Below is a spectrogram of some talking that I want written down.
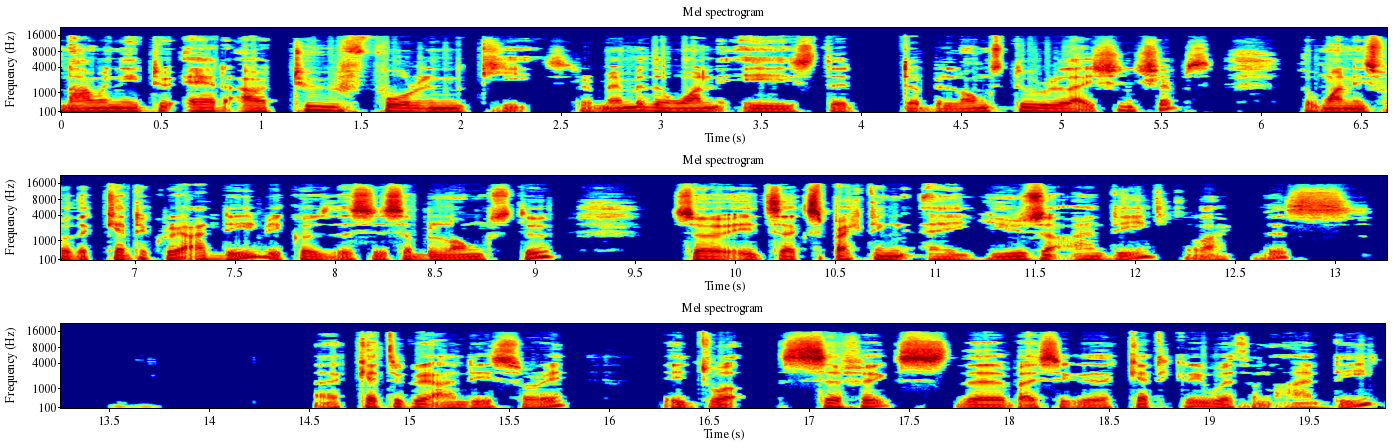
now we need to add our two foreign keys. Remember the one is that belongs to relationships. The one is for the category id because this is a belongs to so it's expecting a user ID like this, a category ID, sorry. It will suffix the basically the category with an ID.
